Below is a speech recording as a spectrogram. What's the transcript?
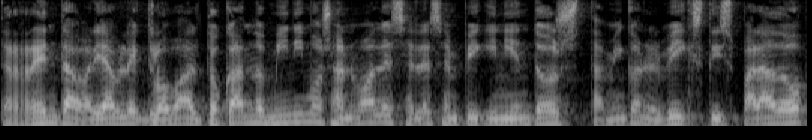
de renta variable global, tocando mínimos anuales el S&P 500, también con el VIX disparado,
